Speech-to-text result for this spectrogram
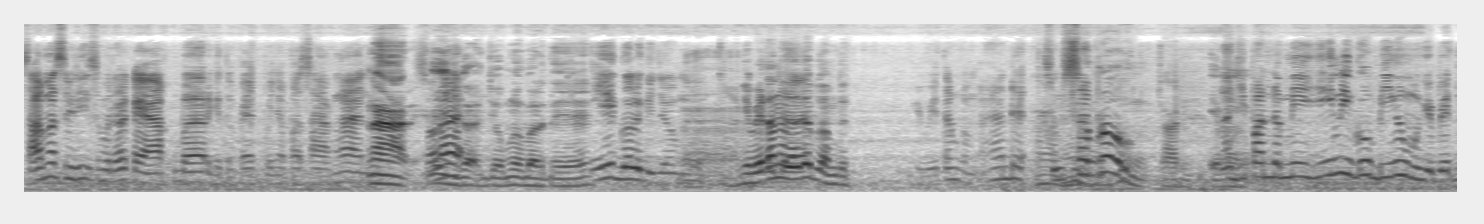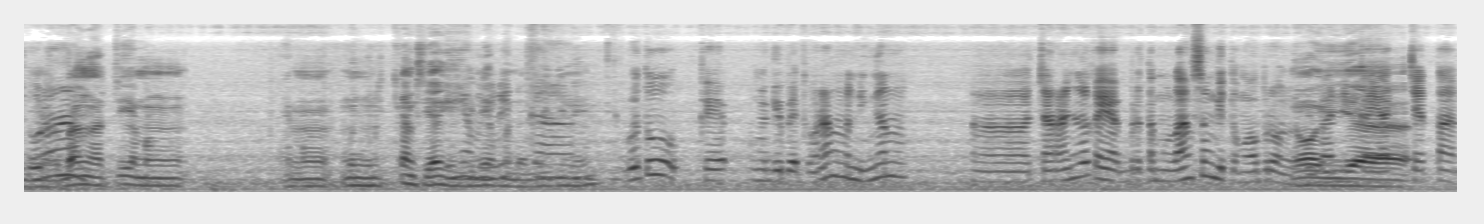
sama sih sebenarnya kayak Akbar gitu, pengen punya pasangan. Nah ini Soalnya- juga jomblo berarti ya Iya, gua lagi jomblo. Nah, Gebetan udah ada belum, Dut? Gebetan belum ada. Susah, Bro. Cari Lagi Emang pandemi gini gua bingung mau gebet bener orang. banget sih emang Emang menyulitkan sih ya kayak Iya, gini pandemi gini Gue tuh kayak ngegebet orang mendingan eh, caranya tuh kayak bertemu langsung gitu ngobrol Oh, dibanding iya. kayak chatan.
